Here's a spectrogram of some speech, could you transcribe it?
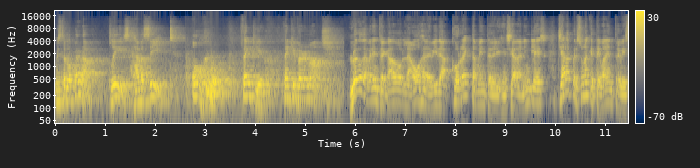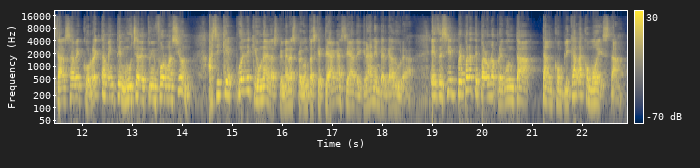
Mr. Lopera, please have a seat. Oh, thank you. Thank you very much. Luego de haber entregado la hoja de vida correctamente diligenciada en inglés, ya la persona que te va a entrevistar sabe correctamente mucha de tu información. Así que puede que una de las primeras preguntas que te haga sea de gran envergadura. Es decir, prepárate para una pregunta tan complicada como esta.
